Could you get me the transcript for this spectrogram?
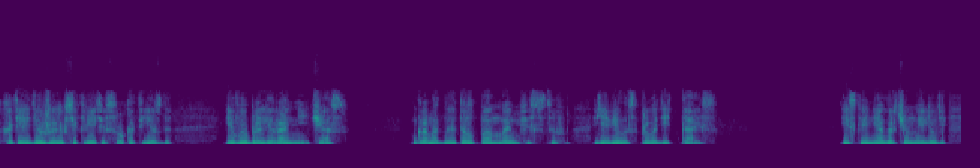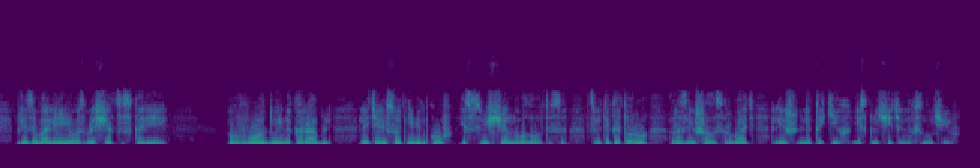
Хотя и держали в секрете срок отъезда и выбрали ранний час — Громадная толпа мемфисцев явилась проводить Таис. Искренне огорченные люди призывали ее возвращаться скорее. В воду и на корабль летели сотни венков из священного лотоса, цветы которого разрешалось рвать лишь для таких исключительных случаев.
